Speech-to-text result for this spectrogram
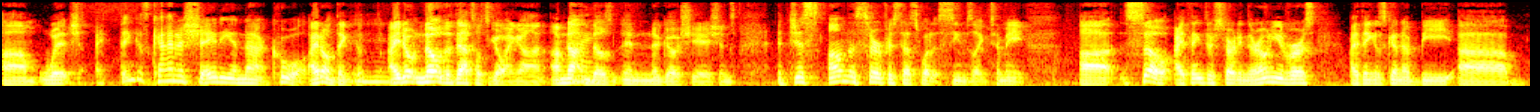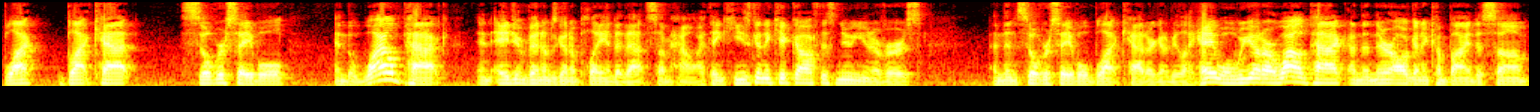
Um, which i think is kind of shady and not cool. I don't think that i don't know that that's what's going on. I'm not in those in negotiations. It just on the surface that's what it seems like to me. Uh, so i think they're starting their own universe. I think it's going to be uh, black black cat silver sable and the wild pack and agent venom's going to play into that somehow i think he's going to kick off this new universe and then Silver Sable, Black Cat are going to be like, "Hey, well, we got our Wild Pack," and then they're all going to combine to some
